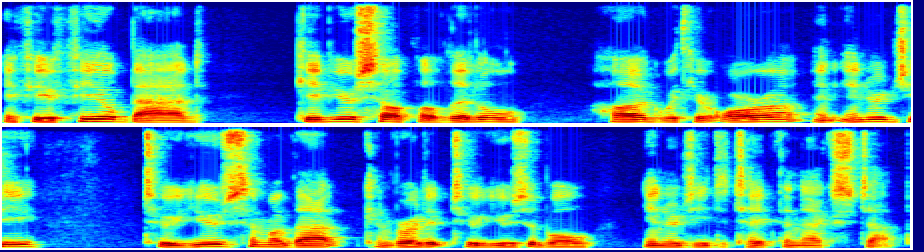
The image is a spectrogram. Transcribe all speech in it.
If you feel bad, give yourself a little hug with your aura and energy to use some of that, convert it to usable energy to take the next step.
